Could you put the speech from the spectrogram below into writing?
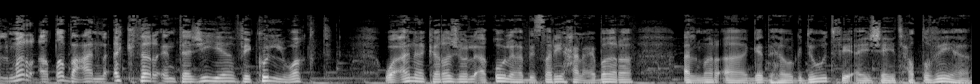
المرأة طبعا أكثر إنتاجية في كل وقت وأنا كرجل أقولها بصريح العبارة المرأة قدها وقدود في أي شيء تحط فيها.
